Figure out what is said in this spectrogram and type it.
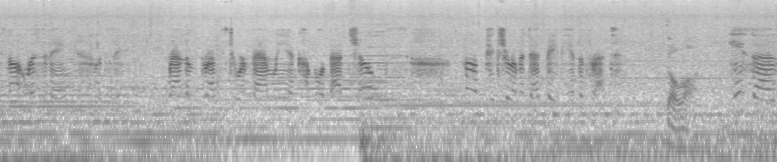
He's not listening. Let's see. Random threats to her family, a couple of bad jokes, a picture of a dead baby and the threat. Go on. He says,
